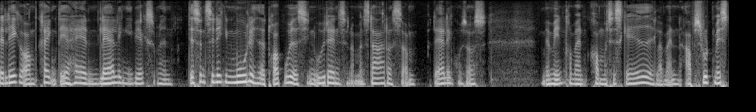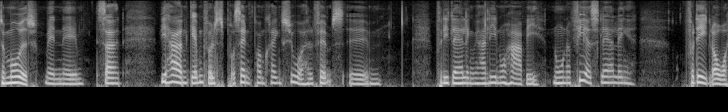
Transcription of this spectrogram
der ligger omkring det at have en lærling i virksomheden. Det er sådan set ikke en mulighed at droppe ud af sin uddannelse, når man starter som lærling hos os medmindre man kommer til skade, eller man absolut mister modet. Men øh, så vi har en gennemførelsesprocent på omkring 97 øh, for de lærlinge, vi har. Lige nu har vi nogle af 80 lærlinge, fordelt over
